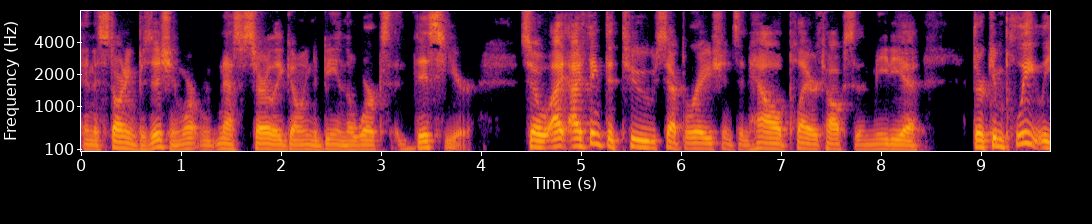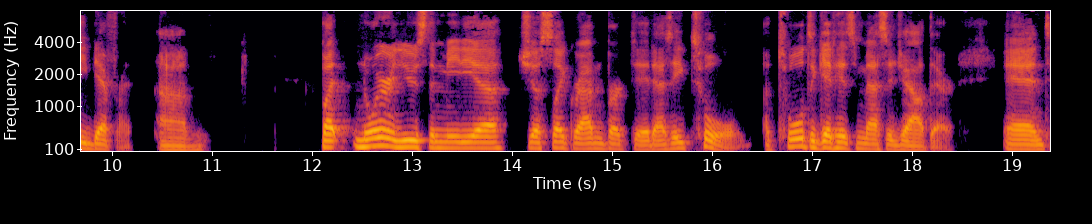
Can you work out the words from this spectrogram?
in a starting position weren't necessarily going to be in the works this year. So I, I think the two separations and how a player talks to the media, they're completely different. Um, but Neuer used the media just like Gravenberch did as a tool, a tool to get his message out there. And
